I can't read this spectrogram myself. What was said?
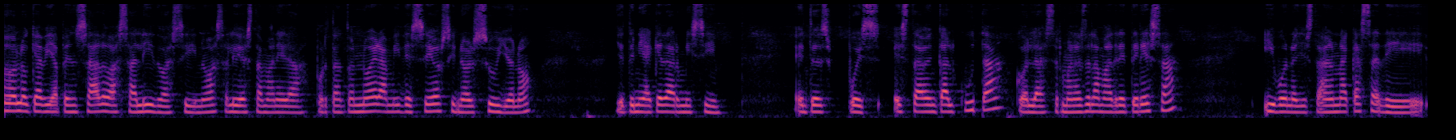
todo lo que había pensado ha salido así, ¿no? Ha salido de esta manera. Por tanto, no era mi deseo, sino el suyo, ¿no? Yo tenía que dar mi sí. Entonces, pues he estado en Calcuta con las hermanas de la Madre Teresa y bueno, yo estaba en una casa de,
